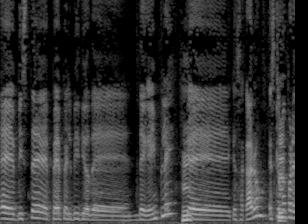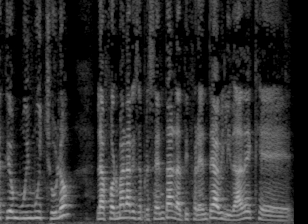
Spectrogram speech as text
Eh, ¿Viste, Pep, el vídeo de, de gameplay que, que sacaron? Es que Hmm. Sí. me pareció muy, muy chulo la forma en la que se presentan las diferentes habilidades que,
